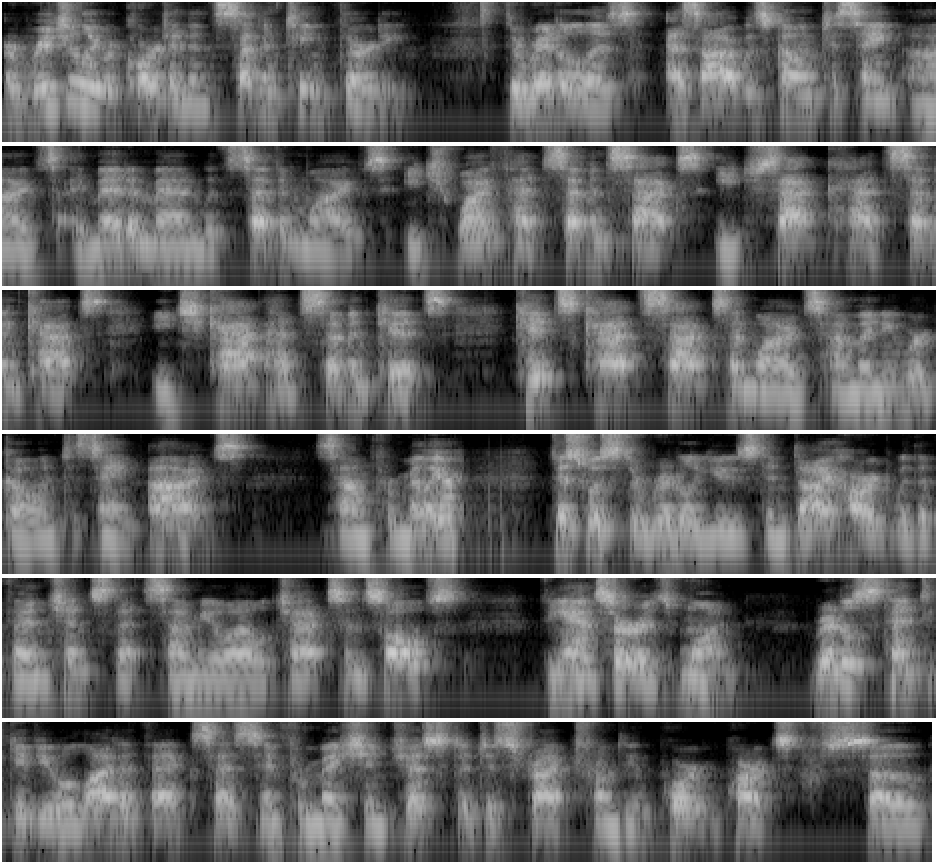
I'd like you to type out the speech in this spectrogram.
originally recorded in 1730. The riddle is As I was going to St. Ives, I met a man with seven wives. Each wife had seven sacks. Each sack had seven cats. Each cat had seven kits. Kits, cats, sacks, and wives, how many were going to St. Ives? Sound familiar? This was the riddle used in Die Hard with a Vengeance that Samuel L. Jackson solves. The answer is one. Riddles tend to give you a lot of excess information just to distract from the important parts. So,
